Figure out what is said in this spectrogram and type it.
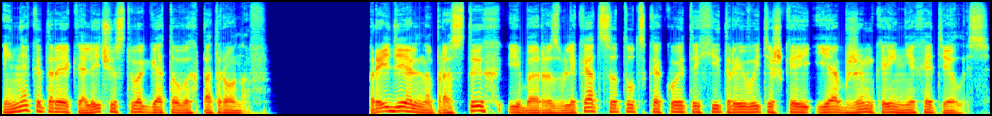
и некоторое количество готовых патронов. Предельно простых, ибо развлекаться тут с какой-то хитрой вытяжкой и обжимкой не хотелось.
